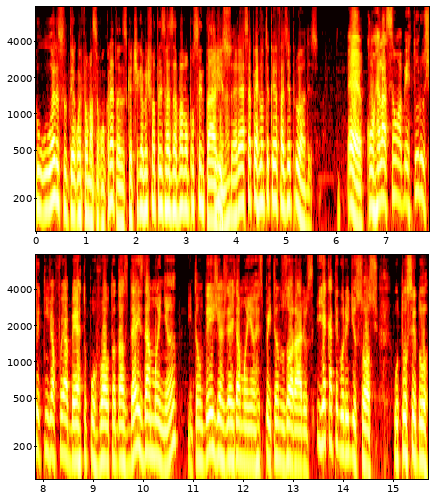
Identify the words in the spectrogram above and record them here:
O Anderson tem alguma informação concreta? Anderson? Que antigamente o Fortaleza reservava uma porcentagem, Isso, né? era essa a pergunta que eu ia fazer para o Anderson. É, com relação à abertura, o check-in já foi aberto por volta das 10 da manhã. Então, desde as 10 da manhã, respeitando os horários e a categoria de sócio, o torcedor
